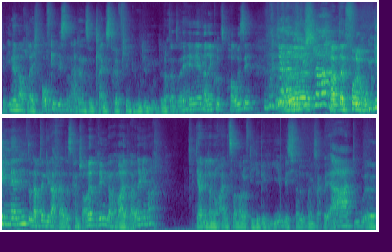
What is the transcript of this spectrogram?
Ich habe innen auch leicht draufgebissen und hatte dann so ein kleines Tröpfchen Blut im Mund. Und habe dann so, hey, warte kurz Pause. äh, habe dann voll rumgememmt und habe dann gedacht, ja, das kannst du auch nicht bringen. Dann haben wir halt weitergemacht. Der hat mir dann noch ein, zwei Mal auf die Lippe gegeben, bis ich dann irgendwann gesagt habe, ja, du äh,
